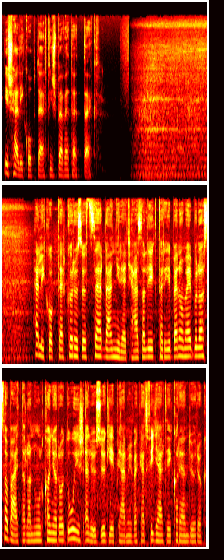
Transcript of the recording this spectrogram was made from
és helikoptert is bevetettek. Helikopter körözött szerdán Nyíregyháza légterében, amelyből a szabálytalanul kanyarodó és előző gépjárműveket figyelték a rendőrök.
